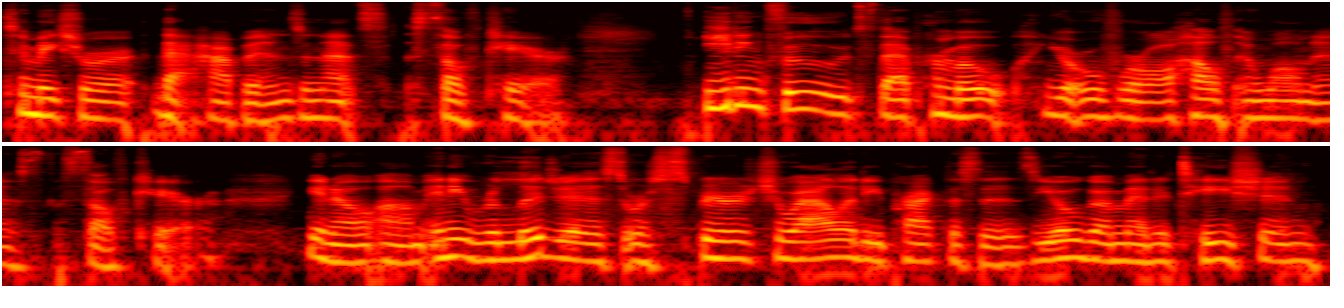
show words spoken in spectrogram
to make sure that happens. And that's self care. Eating foods that promote your overall health and wellness, self care. You know, um, any religious or spirituality practices, yoga, meditation,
